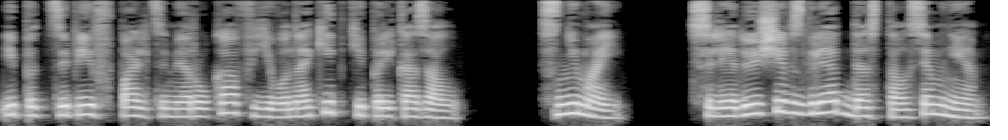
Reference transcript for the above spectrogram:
и, подцепив пальцами рукав его накидки, приказал: "Снимай". Следующий взгляд достался мне.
